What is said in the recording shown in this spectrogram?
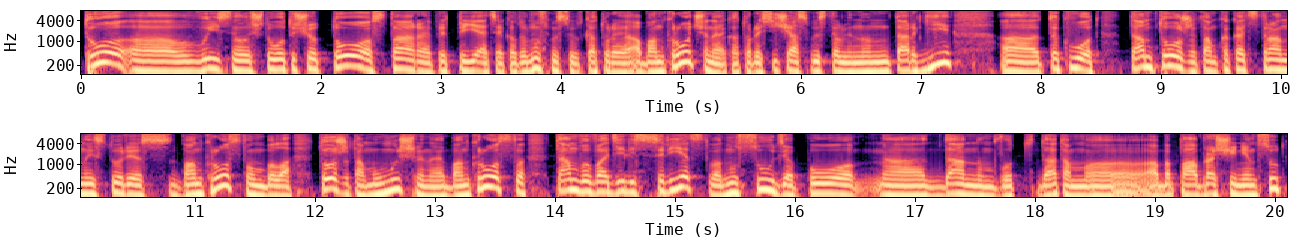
То э, выяснилось, что вот еще то старое предприятие, которое, ну, в смысле, вот, которое обанкроченное, которое сейчас выставлено на торги, э, так вот, там тоже тоже там какая-то странная история с банкротством была, тоже там умышленное банкротство, там выводились средства, ну, судя по э, данным, вот, да, там, э, по обращениям в суд,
